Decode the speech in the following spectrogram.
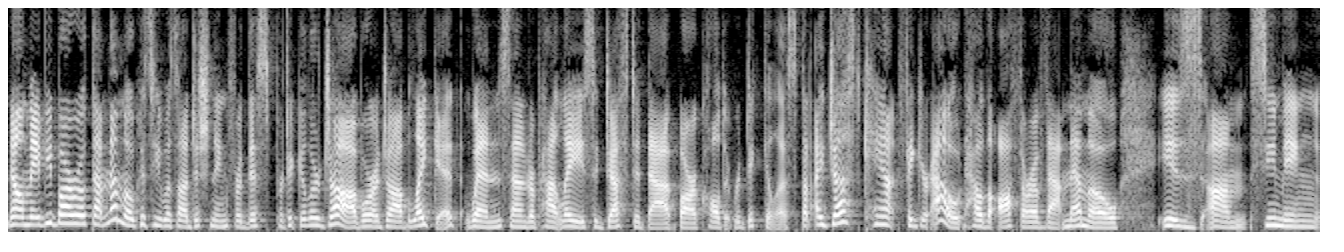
Now, maybe Barr wrote that memo because he was auditioning for this particular job or a job like it when Senator Pat Leahy suggested that Barr called it ridiculous. But I just can't figure out how the author of that memo is um, seeming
